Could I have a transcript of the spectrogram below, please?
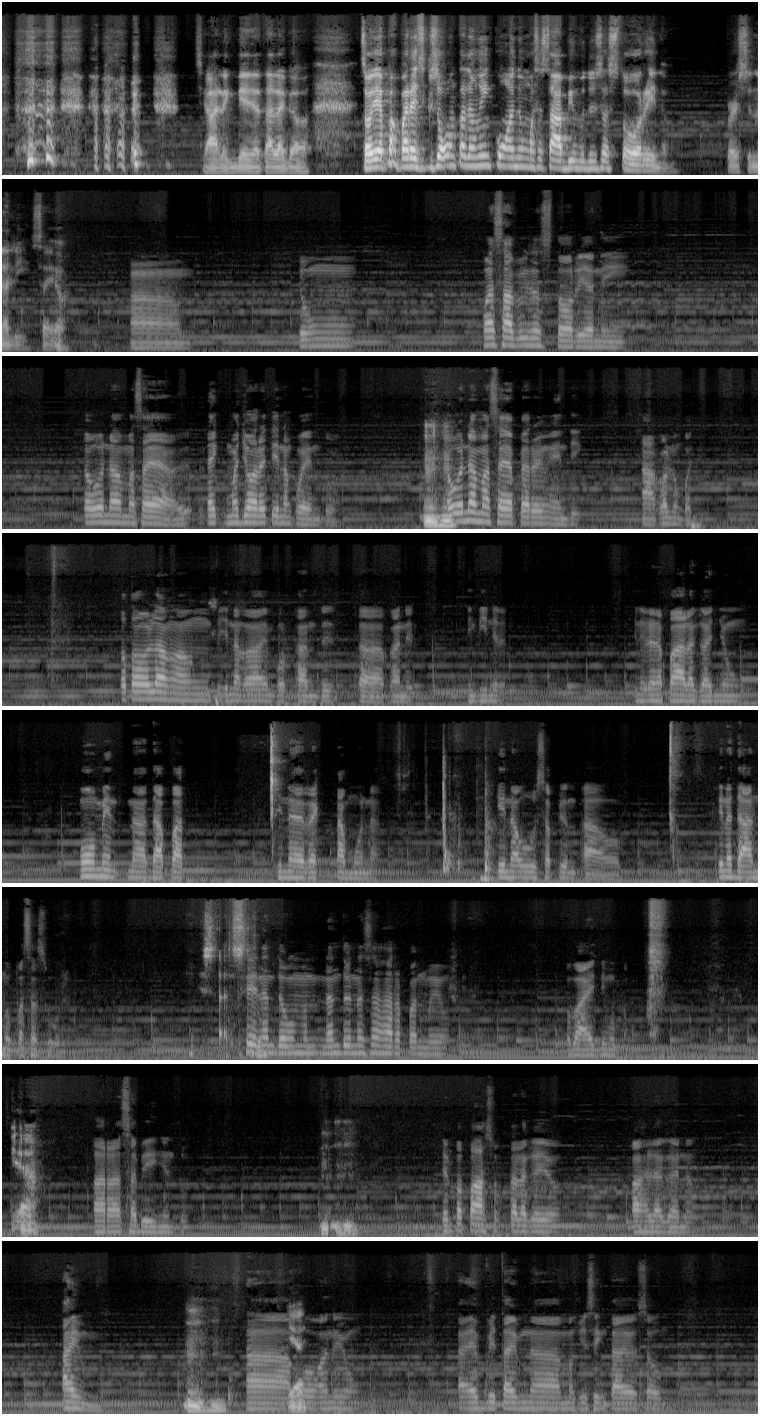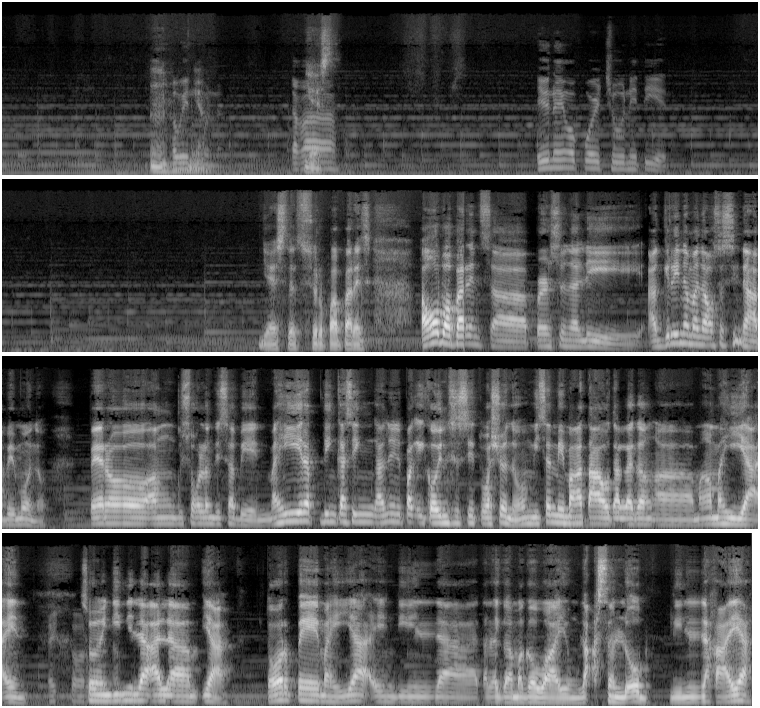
si Aling Nena talaga. So yeah, pa parents, gusto kong tanungin kung anong masasabi mo dun sa story, no? Personally, sa'yo. Um, yung masabi ko sa storya ni sa una masaya. Like majority ng kwento. Mhm. sa una masaya pero yung ending nakakalungkot. Totoo lang ang pinaka importante sa kanila hindi nila hindi nila napahalagan yung moment na dapat dinirekta mo na kinausap yung tao. Tinadaan mo pa sa sul Yes, that's kasi true. nandun, nandun na sa harapan mo yung babae di mo pa Yeah. para sabihin yung to. Mhm. Then papasok talaga yung kahalaga ng time Mhm. na Yeah. kung ano yung na every time na magising tayo sa um, Mhm. gawin Yeah. mo na. Tsaka Yes. yun na yung opportunity eh. Yes, that's true pa parents. Ako pa parents, uh, personally, agree naman ako sa sinabi mo, no? Pero ang gusto ko lang din sabihin, mahirap din kasing ano yung pag ikaw yung sa sitwasyon, no? Minsan may mga tao talagang ah, mga mahiyain. Like. So hindi nila alam, yeah, torpe, mahiyain, hindi nila talaga magawa yung lakas ng loob, hindi nila kaya.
